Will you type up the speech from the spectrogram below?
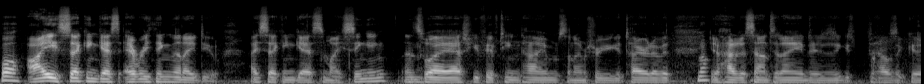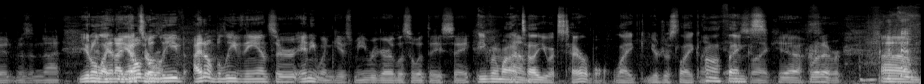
Well, I second guess everything that I do. I second guess my singing. That's why I ask you 15 times, and I'm sure you get tired of it. Mm-hmm. No. You know, how did it sound tonight? Is it, how's it good? Was it not? You don't And like the I answer. don't believe. I don't believe the answer anyone gives me, regardless of what they say. even when I Um, tell you it's terrible, like you're just like, Like, oh, thanks. Like, yeah, whatever. Um,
